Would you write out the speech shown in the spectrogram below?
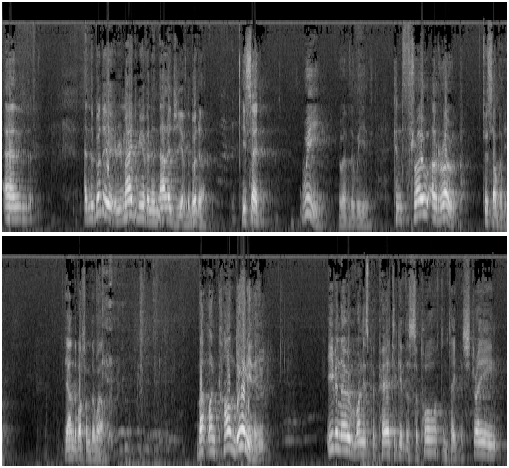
and, and the Buddha reminded me of an analogy of the Buddha. He said, We, whoever the we is, can throw a rope to somebody down the bottom of the well. But one can't do anything even though one is prepared to give the support and take the strain,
